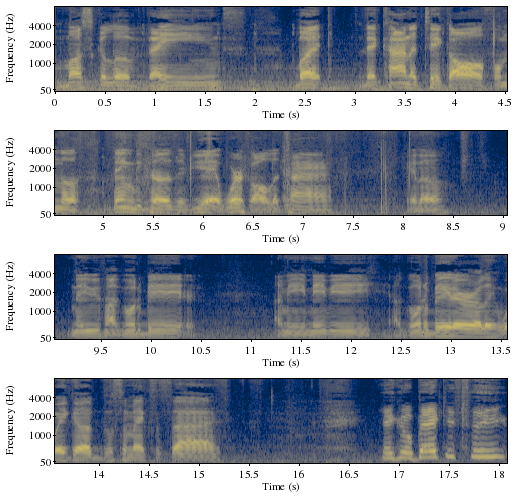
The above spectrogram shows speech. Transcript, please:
muscular veins. But that kind of tick off from the thing because if you're at work all the time, you know, maybe if I go to bed, I mean, maybe I go to bed early, wake up, do some exercise, and go back to sleep.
